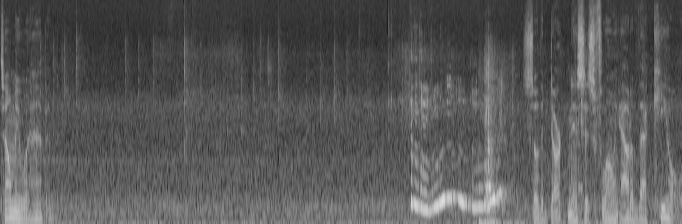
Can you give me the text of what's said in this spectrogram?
Tell me what happened. So the darkness is flowing out of that keyhole.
